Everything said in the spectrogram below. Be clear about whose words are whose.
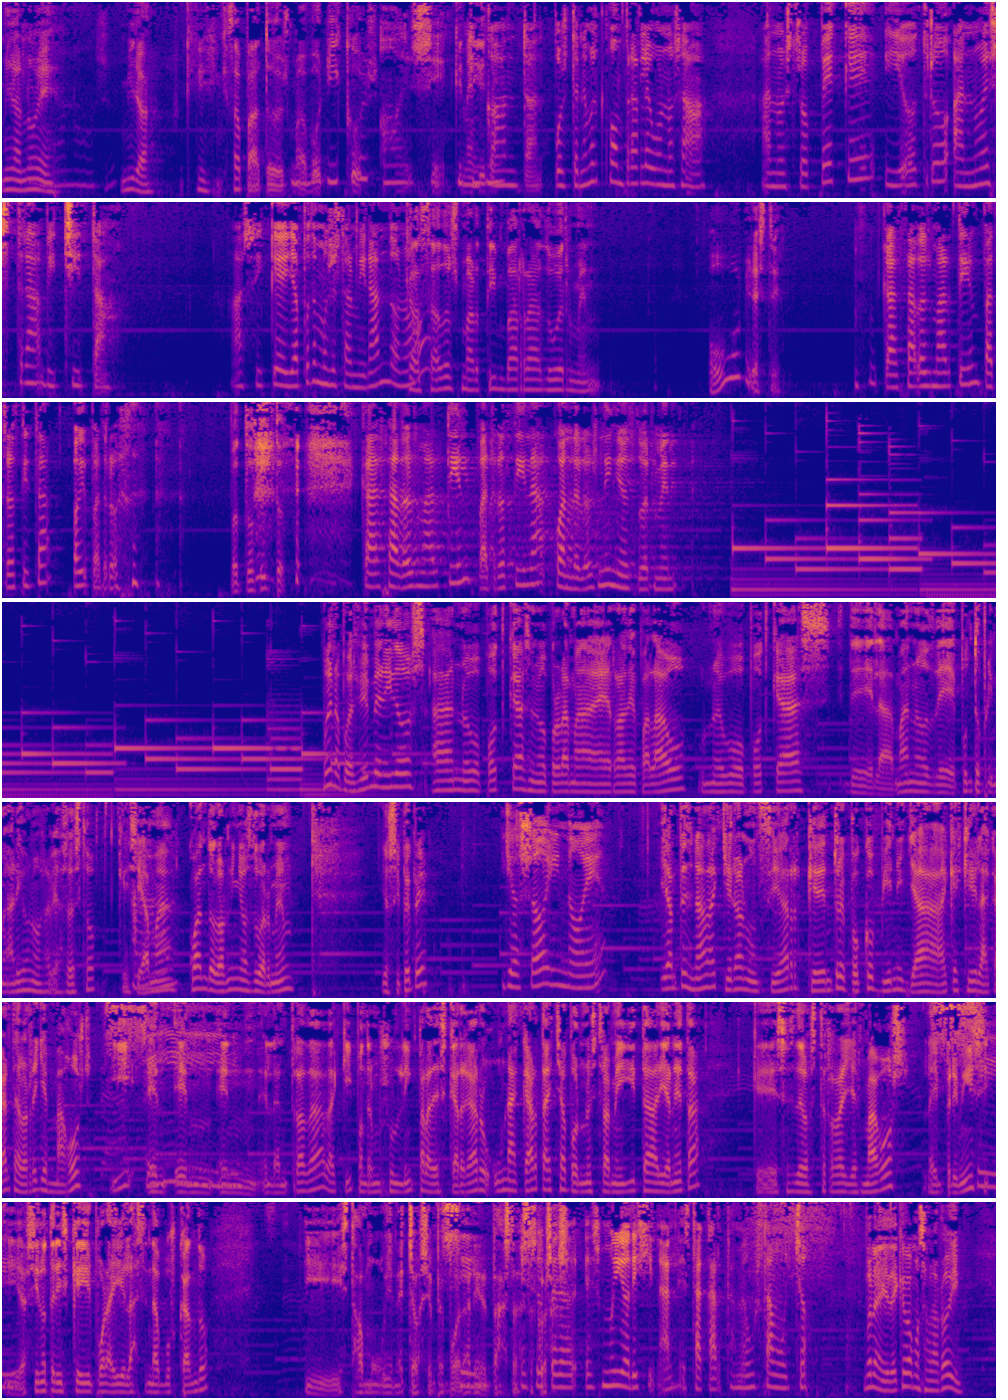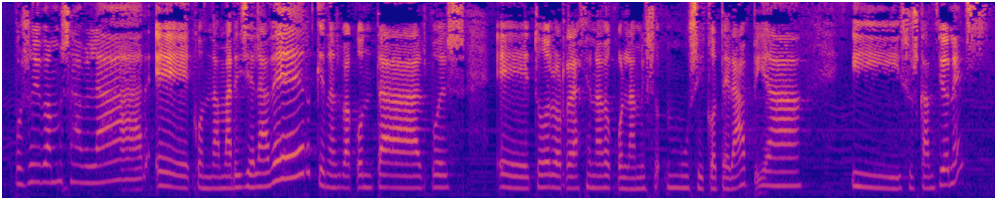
Speaker 1: Mira, Noé. Mira, qué, qué zapatos más bonitos.
Speaker 2: Ay, sí,
Speaker 1: ¿Qué
Speaker 2: me encantan. Pues tenemos que comprarle unos a, a nuestro peque y otro a nuestra bichita. Así que ya podemos estar mirando, ¿no?
Speaker 1: Calzados Martín barra duermen. Oh, mira este.
Speaker 2: Calzados Martín, patrocita. Hoy patro.
Speaker 1: Patocito.
Speaker 2: Calzados Martín patrocina cuando los niños duermen.
Speaker 1: Bueno, pues bienvenidos a un nuevo podcast, un nuevo programa de Radio Palau, un nuevo podcast de la mano de Punto Primario, no sabías esto, que se
Speaker 2: Ajá.
Speaker 1: llama Cuando los niños duermen. Yo soy Pepe
Speaker 2: Yo soy Noé.
Speaker 1: y antes de nada quiero anunciar que dentro de poco viene ya, hay que escribir la carta a los Reyes Magos y
Speaker 2: Sí.
Speaker 1: en, en- en- en la entrada de aquí pondremos un link para descargar una carta hecha por nuestra amiguita Arianeta, que es de los tres Reyes Magos, la imprimís
Speaker 2: Sí.
Speaker 1: y así no tenéis que ir por ahí en las tiendas buscando. Y está muy bien hecho siempre por
Speaker 2: Sí,
Speaker 1: estas
Speaker 2: es,
Speaker 1: cosas.
Speaker 2: súper- es muy original esta carta, me gusta mucho.
Speaker 1: Bueno, ¿y de qué vamos a hablar hoy?
Speaker 2: Pues hoy vamos a hablar eh, con Damaris Gelader, que nos va a contar pues eh, todo lo relacionado con la musicoterapia y sus canciones.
